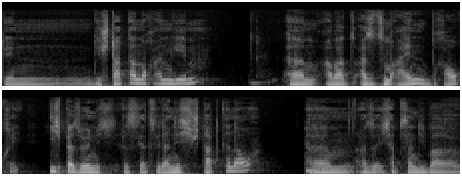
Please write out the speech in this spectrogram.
den, die Stadt dann noch angeben. Ähm, aber also zum einen brauche ich persönlich, ist jetzt wieder nicht stadtgenau, ähm, also ich habe es dann lieber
